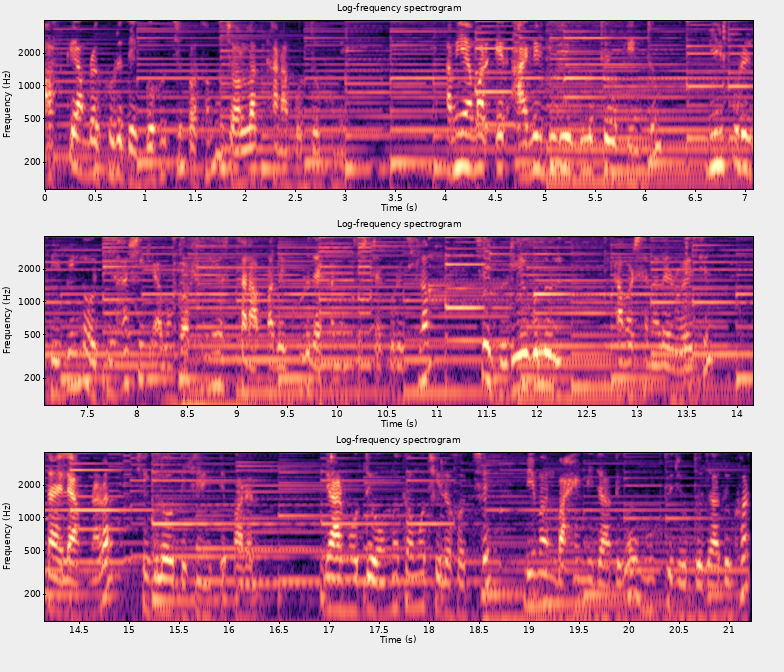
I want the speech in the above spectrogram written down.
আজকে আমরা ঘুরে দেখব হচ্ছে প্রথমে জল্লাদখানা বৌদ্ধভূমি। আমি আমার এর আগের ভিডিওগুলোতেও কিন্তু মিরপুরের বিভিন্ন ঐতিহাসিক এবং দর্শনীয় স্থান আপনাদের ঘুরে দেখানোর চেষ্টা করেছিলাম সেই ভিডিওগুলো আমার চ্যানেলে রয়েছে। চাইলে আপনারা সেগুলোও দেখে নিতে পারেন। যার মধ্যে অন্যতম ছিল হচ্ছে বিমান বাহিনী জাদুঘর, মুক্তিযুদ্ধ জাদুঘর,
